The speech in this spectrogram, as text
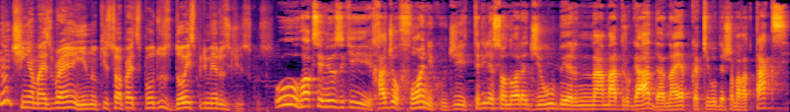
não tinha mais o Brian Eno, que só participou dos dois primeiros discos. O Roxy Music radiofônico de trilha sonora de Uber na madrugada, na época que Uber chamava táxi,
